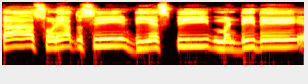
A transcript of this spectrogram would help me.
ਤਾਂ ਸੁਣਿਆ ਤੁਸੀਂ ਡੀਐਸਪੀ ਮੰਡੀ ਦੇ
